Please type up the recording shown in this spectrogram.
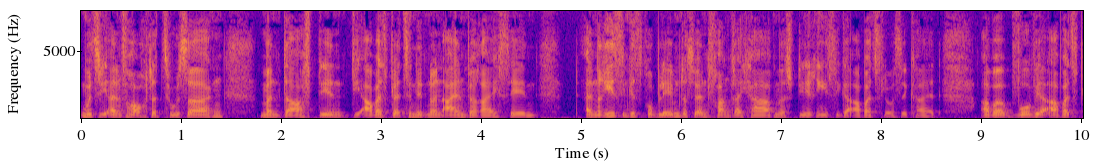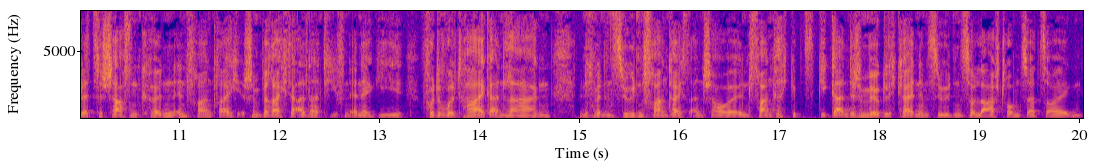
muss ich einfach auch dazu sagen, man darf die, die Arbeitsplätze nicht nur in einem Bereich sehen ein riesiges Problem, das wir in Frankreich haben, ist die riesige Arbeitslosigkeit. Aber wo wir Arbeitsplätze schaffen können in Frankreich, ist im Bereich der alternativen Energie, Photovoltaikanlagen. Wenn ich mir den Süden Frankreichs anschaue, in Frankreich gibt es gigantische Möglichkeiten im Süden Solarstrom zu erzeugen.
